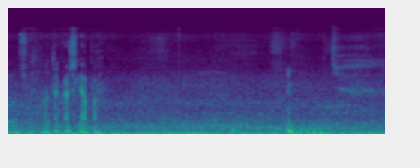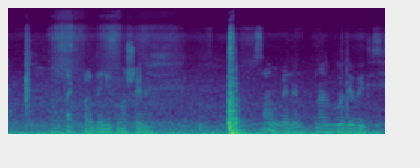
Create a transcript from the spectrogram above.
Коротше, отака шляпа. Ось так продають машини. Сам винен, треба було дивитися.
